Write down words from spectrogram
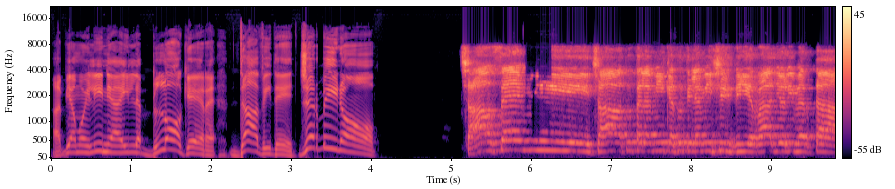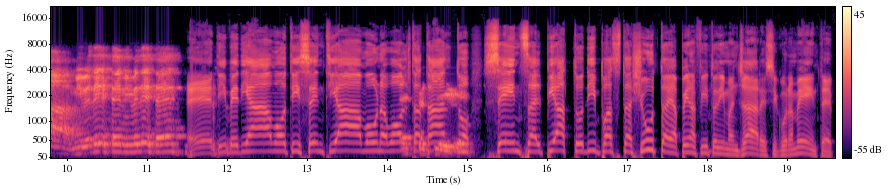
Abbiamo in linea il blogger Davide Gerbino. Ciao Sammy, ciao a tutte le amiche, a tutti gli amici di Radio Libertà. Mi vedete? Mi vedete? Eh, ti vediamo, ti sentiamo una volta Eccoci. tanto senza il piatto di pasta asciutta e appena finito di mangiare sicuramente.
